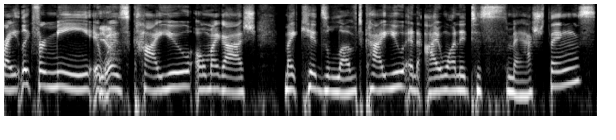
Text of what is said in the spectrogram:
Right? Like for me, it Yeah. was Caillou. Oh my gosh. My kids loved Caillou and I wanted to smash things.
